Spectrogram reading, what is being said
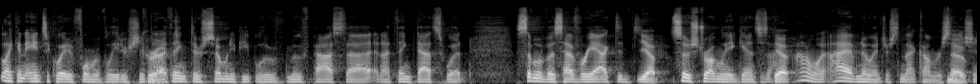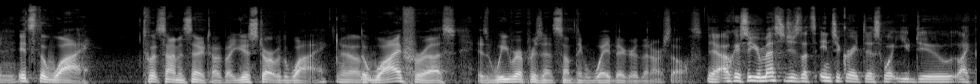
like an antiquated form of leadership. that I think there's so many people who've moved past that, and I think that's what some of us have reacted Yep. so strongly against. Is Yep. I, I don't want. I have no interest in that No, conversation. it's the why. It's what Simon Sinek talked about. You just start with why. Yeah. The why for us is we represent something way bigger than ourselves. yeah. Okay. So your message is let's integrate this. What you do, like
